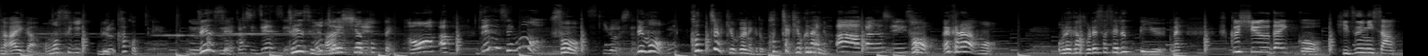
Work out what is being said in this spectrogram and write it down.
の愛が重すぎる過去って、うん前世、昔前世。前世で愛し合っとっったんよ。ああ、前世もそ好き同士だう。でもね、こっちは記憶あるんだけど、こっちは記憶ないの。ああ、悲しい。そう。だからもう、俺が惚れさせるっていうね、復讐代行ひずみさん。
